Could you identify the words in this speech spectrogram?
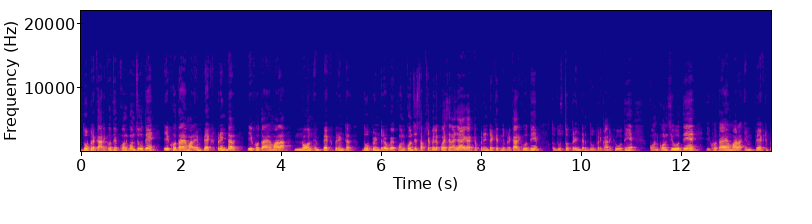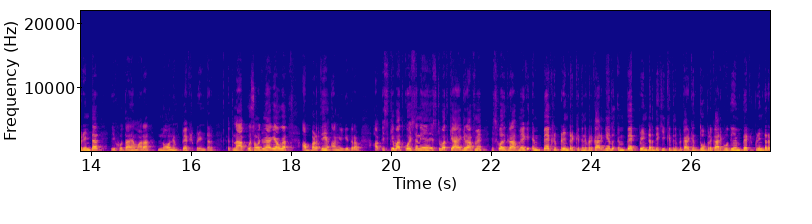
दो प्रकार के होते हैं। कौन कौन से होते हैं? एक होता है हमारा इम्पैक्ट प्रिंटर एक होता है हमारा नॉन इम्पैक्ट प्रिंटर दो प्रिंटर हो गए। कौन कौन से? सबसे पहले क्वेश्चन आ जाएगा कि प्रिंटर कितने प्रकार के होते हैं? तो दोस्तों प्रिंटर दो प्रकार के होते हैं। कौन कौन से होते हैं? एक होता है हमारा इम्पैक्ट प्रिंटर एक होता है हमारा नॉन इम्पैक्ट प्रिंटर इतना आपको समझ में आ गया होगा। अब बढ़ते हैं आगे की तरफ़। अब इसके बाद क्वेश्चन इसके बाद क्या है ग्राफ में? इसके बाद ग्राफ में है कि इम्पैक्ट प्रिंटर कितने प्रकार के हैं? तो इम्पैक्ट प्रिंटर देखिए कितने प्रकार के हैं। दो प्रकार के होते हैं इम्पैक्ट प्रिंटर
